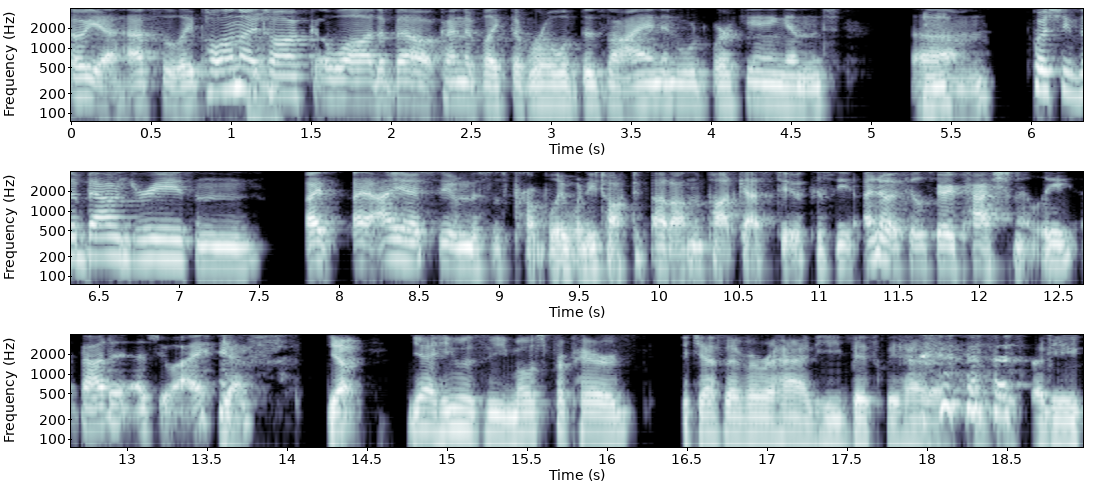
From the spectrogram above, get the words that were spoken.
Oh yeah, absolutely. Paul and I yeah. talk a lot about kind of like the role of design in woodworking and mm-hmm. um, mm-hmm. pushing the boundaries and I, I assume this is probably what he talked about on the podcast too, because I know it feels very passionately about it, as do I. yes. Yep. Yeah, he was the most prepared guest I've ever had. He basically had a thesis that he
